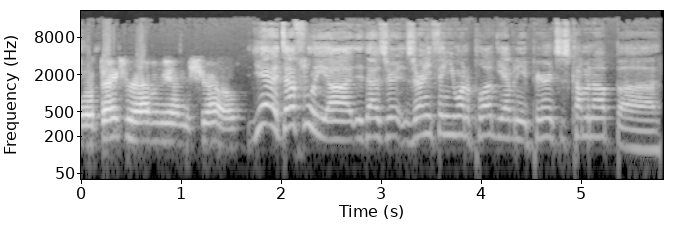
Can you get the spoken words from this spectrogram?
Well, thanks for having me on the show. Yeah, definitely. Uh, is, there, is there anything you want to plug? Do you have any appearances coming up? Uh,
